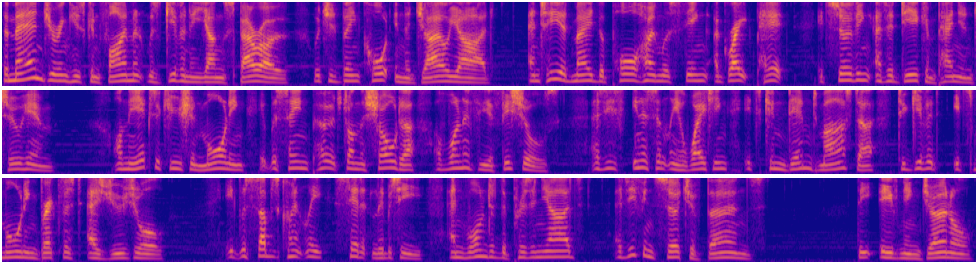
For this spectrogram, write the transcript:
The man during his confinement was given a young sparrow, which had been caught in the jail yard, and he had made the poor homeless thing a great pet, it serving as a dear companion to him. On the execution morning, it was seen perched on the shoulder of one of the officials, as if innocently awaiting its condemned master to give it its morning breakfast as usual. It was subsequently set at liberty and wandered the prison yards as if in search of Burns. The Evening Journal.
